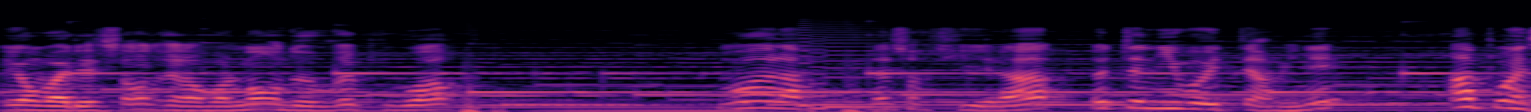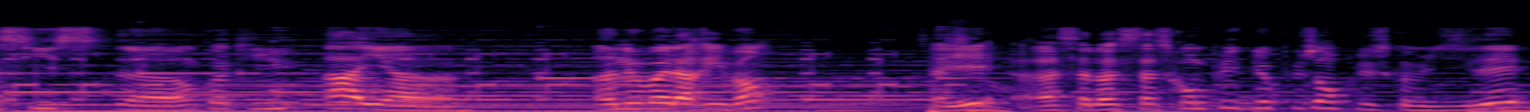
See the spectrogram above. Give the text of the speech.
Et on va descendre et normalement on devrait pouvoir voilà, la sortie est là. Le tel niveau est terminé. 1.6, euh, on continue. Ah, il y a un, nouvel arrivant. Ça y est, euh, ça, ça se complique de plus en plus, comme je disais.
